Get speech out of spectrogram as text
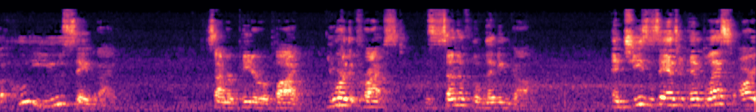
But who do you say that I am? Simon Peter replied, You are the Christ, the Son of the living God. And Jesus answered him, Blessed are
